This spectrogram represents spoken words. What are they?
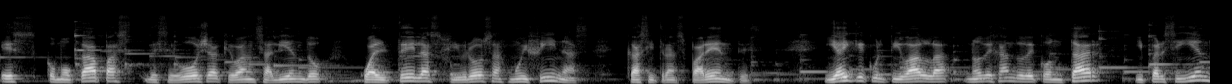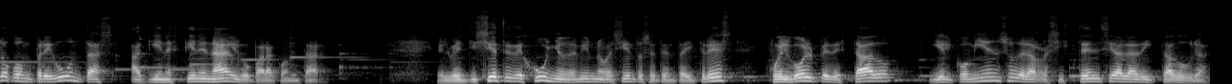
es como capas de cebolla que van saliendo cual telas fibrosas muy finas, casi transparentes, y hay que cultivarla no dejando de contar y persiguiendo con preguntas a quienes tienen algo para contar. El 27 de junio de 1973 fue el golpe de Estado y el comienzo de la resistencia a la dictadura.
